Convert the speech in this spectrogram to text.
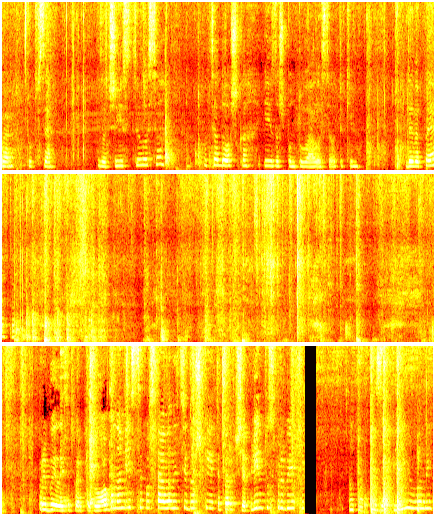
Тепер тут все зачистилося, оця дошка, і зашпунтувалося отаким ДВП. Так? Прибили тепер підлогу на місце, поставили ці дошки, тепер ще плінтус прибити. Отак позаклеювали.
